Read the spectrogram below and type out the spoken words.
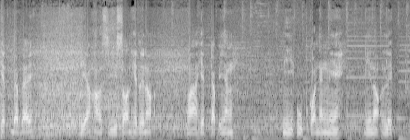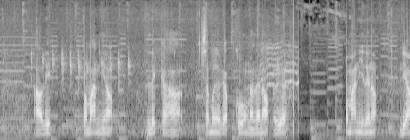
เฮ็ดแบบใดเดี๋ยวเฮาสีสอนเฮ็ดเลยเนาะว่าเฮ็ดกับอีหยังมีอุปกรณ์ยังแหน่นี่เนาะเหล็ก เอาเหล็กประมาณนี้เนาะเหล็กกับเสมอกับโครงนั่นแหละเนาะเออประมาณนี้เลยเนาะเดี๋ยว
